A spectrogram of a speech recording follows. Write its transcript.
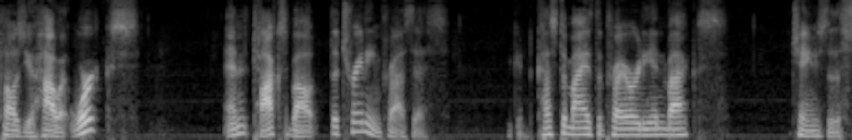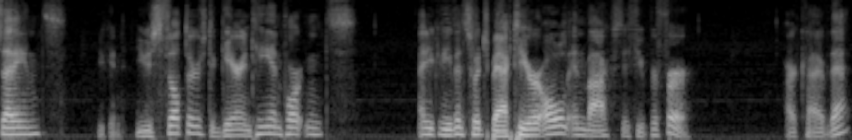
Tells you how it works. And it talks about the training process. You can customize the priority inbox, change the settings. You can use filters to guarantee importance. And you can even switch back to your old inbox if you prefer. Archive that.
